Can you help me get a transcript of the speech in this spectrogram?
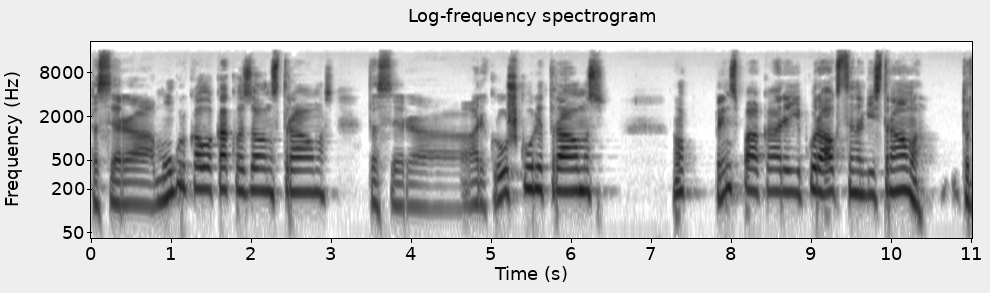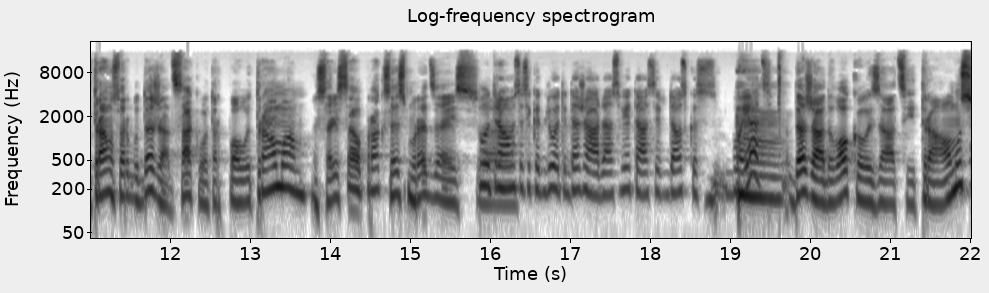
tas ir uh, mugurkaula kakla zonas traumas, tas ir uh, arī krūškūrja traumas. Nu, principā, kā arī jebkura augstas enerģijas trauma. Tur traumas var būt dažādas, sākot ar politraumām. Es arī savu praksi esmu redzējis. ā, Traumas tas ir, kad ļoti dažādās vietās ir daudz kas bojāts. Mm, Dažādu lokalizāciju traumas,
